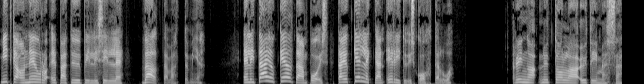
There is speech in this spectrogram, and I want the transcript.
mitkä on neuroepätyypillisille välttämättömiä. Eli tämä ei ole keltään pois, tämä ei ole kellekään erityiskohtelua. Ringa, nyt ollaan ytimessä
